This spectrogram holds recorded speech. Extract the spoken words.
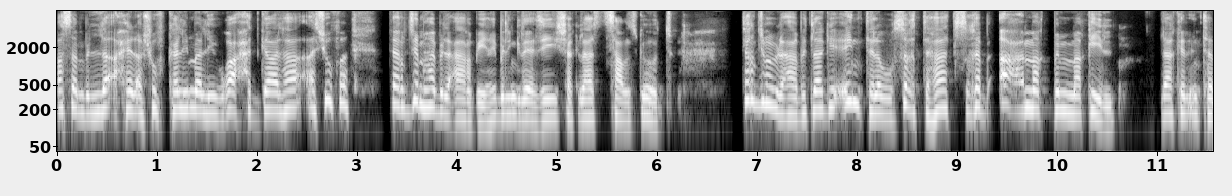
قسم بالله أحيانا أشوف كلمة لواحد قالها أشوفها ترجمها بالعربي هي بالإنجليزي شكلها sounds good ترجمه بالعربي تلاقي أنت لو صغتها تصغ أعمق مما قيل. لكن أنت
